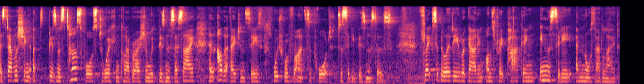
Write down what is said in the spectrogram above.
establishing a business task force to work in collaboration with Business SA and other agencies which will provide support to city businesses. Flexibility regarding on-street parking in the city and North Adelaide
